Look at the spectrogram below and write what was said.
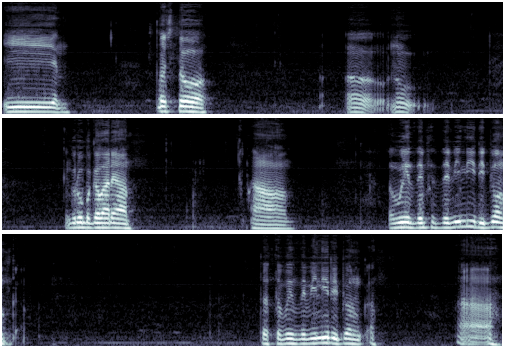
И то, что, э, ну, грубо говоря, э, вы завели ребенка, то, что вы завели ребенка, а,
